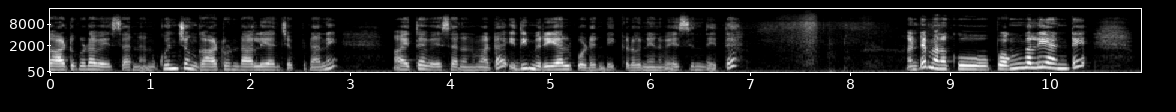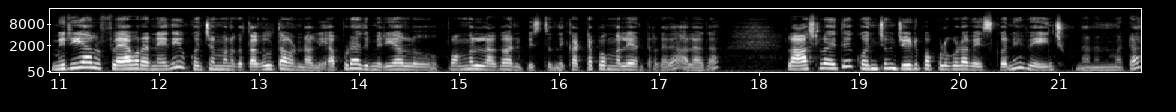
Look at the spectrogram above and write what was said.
ఘాటు కూడా వేసాను నేను. కొంచెం ఘాటు ఉండాలి అని చెప్పినని అయితే వేసాను అనమాట ఇది మిరియాల పొడి అండి ఇక్కడ నేను వేసింది అయితే అంటే మనకు పొంగలి అంటే మిరియాల ఫ్లేవర్ అనేది కొంచెం మనకు తగులుతూ ఉండాలి. అప్పుడు అది మిరియాలు పొంగల్లాగా అనిపిస్తుంది. కట్ట పొంగలి అంటారు కదా అలాగా. లాస్ట్లో అయితే కొంచెం జీడిపప్పులు కూడా వేసుకొని వేయించుకున్నాను అనమాట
